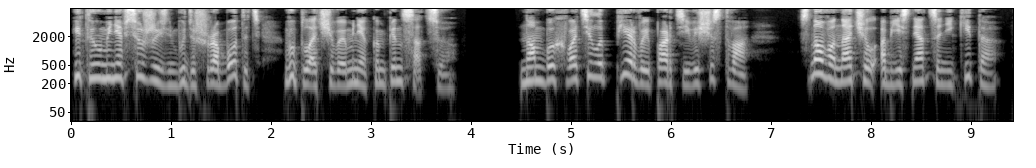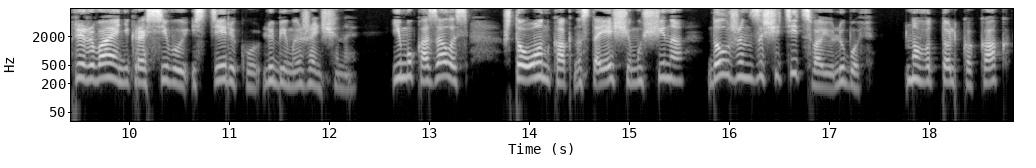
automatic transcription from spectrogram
и ты у меня всю жизнь будешь работать, выплачивая мне компенсацию. Нам бы хватило первой партии вещества. Снова начал объясняться Никита, прерывая некрасивую истерику любимой женщины. Ему казалось, что он, как настоящий мужчина, должен защитить свою любовь. Но вот только как,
